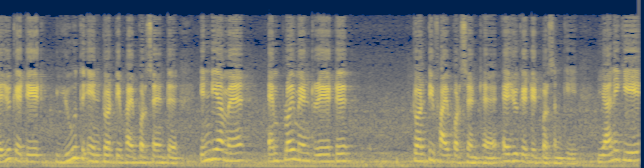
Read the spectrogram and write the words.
educated youth in 25 percent India में एम्प्लॉयमेंट रेट 25 परसेंट है एजुकेटेड पर्सन की। यानी कि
